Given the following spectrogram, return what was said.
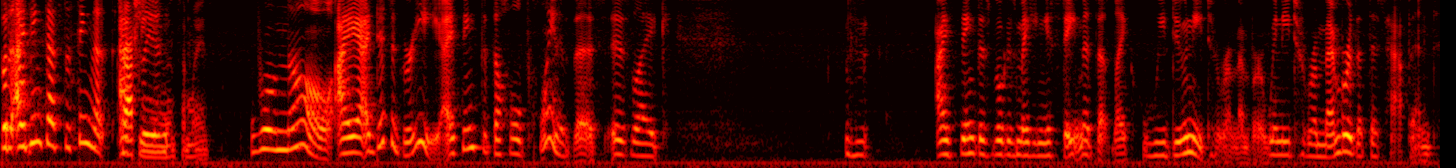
But I think that's the thing that actually, in some ways. Well, no, I I disagree. I think that the whole point of this is like. Th- I think this book is making a statement that like we do need to remember. We need to remember that this happened,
